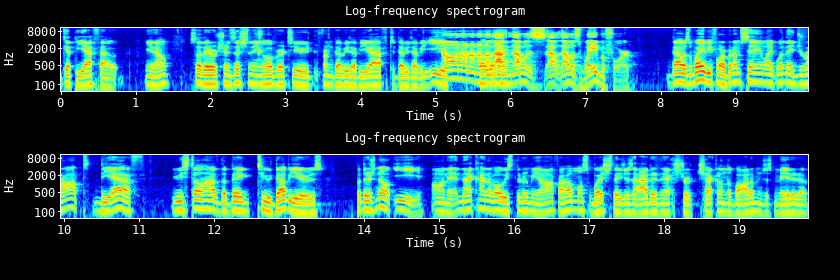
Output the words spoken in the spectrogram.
get the F out. You know, so they were transitioning over to from WWF to WWE. No, no, no, no, no. That, they- that was that, that was way before. that was way before. But I'm saying like when they dropped the F, you still have the big two W's, but there's no E on it, and that kind of always threw me off. I almost wish they just added an extra check on the bottom and just made it a,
